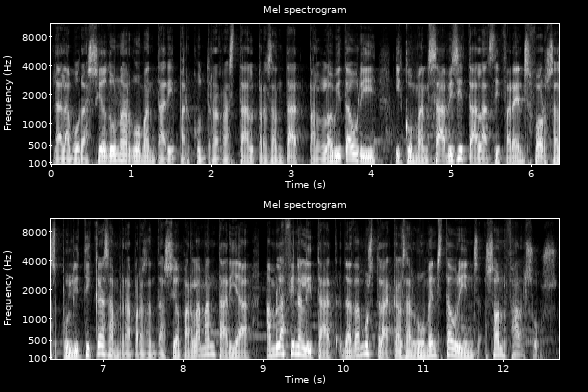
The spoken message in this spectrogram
l'elaboració d'un argumentari per contrarrestar el presentat pel lobby taurí i començar a visitar les diferents forces polítiques amb representació parlamentària amb la finalitat de demostrar que els arguments taurins són falsos.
